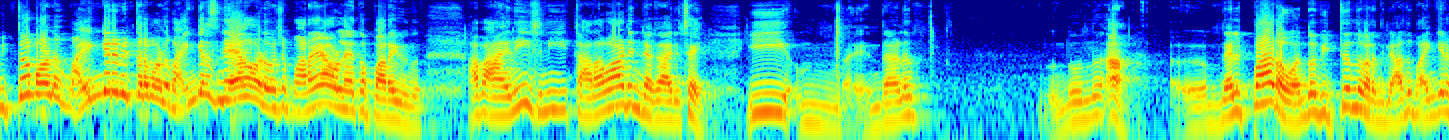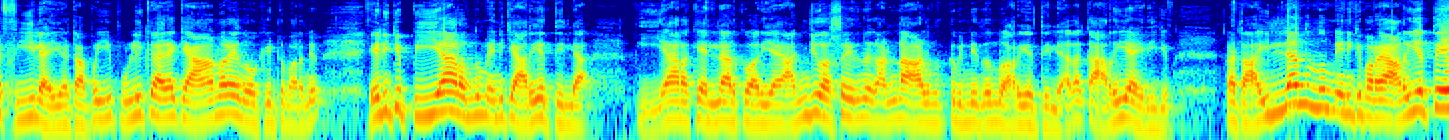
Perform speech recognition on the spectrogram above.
മിത്രമാണ് ഭയങ്കര മിത്രമാണ് ഭയങ്കര സ്നേഹമാണ്. പക്ഷെ പറയാനുള്ളതൊക്കെ പറയുന്നു. അപ്പോൾ അനീഷിന് ഈ തറവാടിന്റെ കാര്യം ഛേ, ഈ എന്താണ് എന്തോന്ന് ആ നെൽപ്പാടോ എന്തോ വിറ്റെന്ന് പറഞ്ഞില്ല? അത് ഭയങ്കര ഫീലായി കേട്ടോ. അപ്പോൾ ഈ പുള്ളിക്കാരെ ക്യാമറയെ നോക്കിയിട്ട് പറഞ്ഞു എനിക്ക് പി ആർ ഒന്നും എനിക്ക് അറിയത്തില്ല പി ആറൊക്കെ എല്ലാവർക്കും അറിയാം. അഞ്ച് വർഷം ഇരുന്ന് കണ്ട ആൾക്ക് പിന്നെ ഇതൊന്നും അറിയത്തില്ല. അതൊക്കെ അറിയായിരിക്കും. കേട്ടോ ഇല്ലെന്നൊന്നും എനിക്ക് പറയാം അറിയത്തേ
